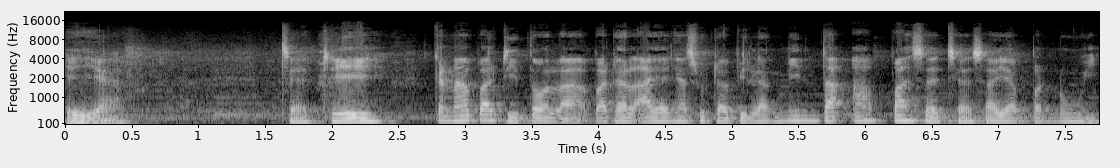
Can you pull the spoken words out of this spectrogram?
Iya. Jadi kenapa ditolak? Padahal ayahnya sudah bilang minta apa saja saya penuhi.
